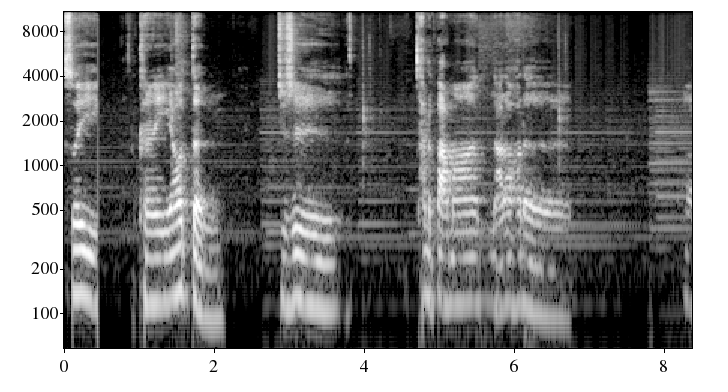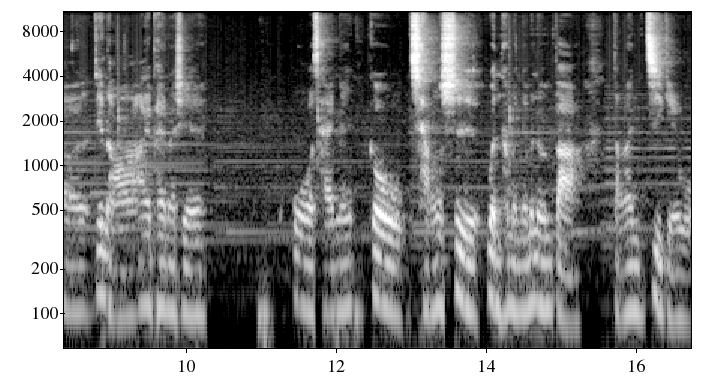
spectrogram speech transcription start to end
所以可能也要等，就是他的爸妈拿到他的呃电脑啊、iPad 那些，我才能够尝试问他们能不能把档案寄给我。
